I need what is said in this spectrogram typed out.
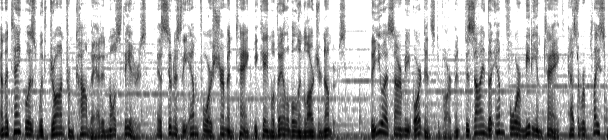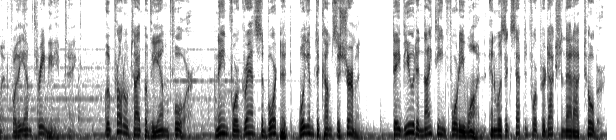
and the tank was withdrawn from combat in most theaters as soon as the M4 Sherman tank became available in larger numbers. The U.S. Army Ordnance Department designed the M4 medium tank as a replacement for the M3 medium tank. The prototype of the M4, named for Grant's subordinate William Tecumseh Sherman, debuted in 1941 and was accepted for production that October.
